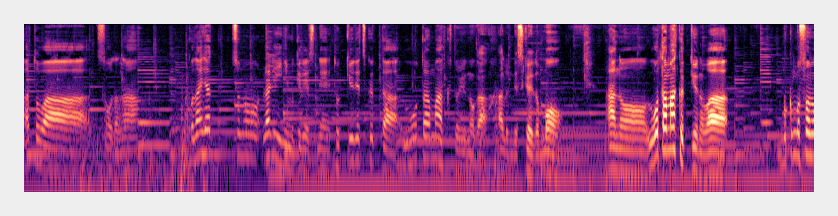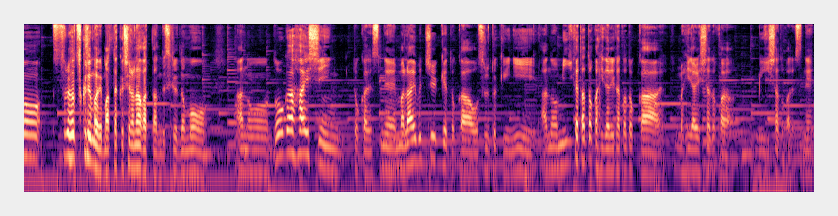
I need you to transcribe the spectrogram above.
あとは、そうだな。この間、そのラリーに向けてですね、特急で作ったウォーターマークというのがあるんですけれども、あの、ウォーターマークっていうのは、僕もその、それを作るまで全く知らなかったんですけれども、あの、動画配信とかですね、まあ、ライブ中継とかをするときに、あの、右肩とか左肩とか、まあ、左下とか、右下とかですね、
